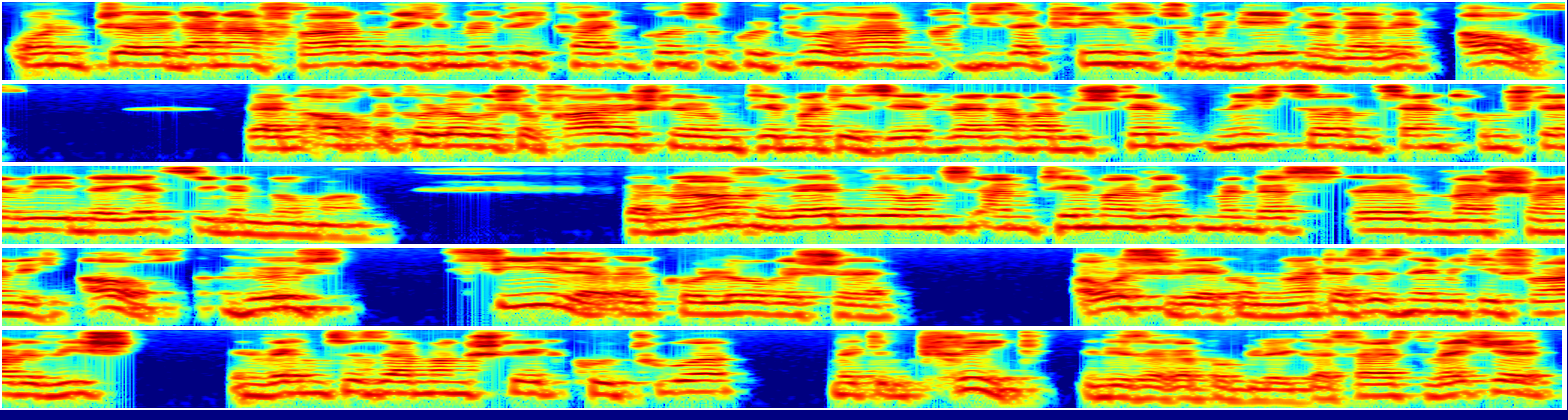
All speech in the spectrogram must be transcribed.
und äh, danach fragen, welche Möglichkeiten Kunst und Kultur haben, dieser Krise zu begegnen. Da wird auch werden auch ökologische Fragestellungen thematisiert werden, aber bestimmt nicht so im Zentrum stehen wie in der jetzigen Nummer. Danach werden wir uns einem Thema widmen, das äh, wahrscheinlich auch höchst viele ökologische Auswirkungen hat. Das ist nämlich die Frage, wie, in welchem Zusammenhang steht Kultur mit dem Krieg in dieser Republik? Das heißt, welche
